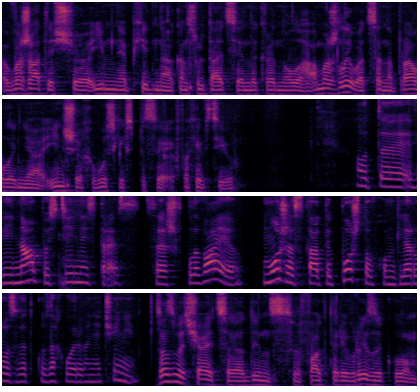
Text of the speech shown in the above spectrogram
вважати, що їм необхідна консультація ендокринолога, а можливо, це направлення інших вузьких фахівців. От е, війна, постійний стрес. Це ж впливає, може стати поштовхом для розвитку захворювання чи ні? Зазвичай це один з факторів ризику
